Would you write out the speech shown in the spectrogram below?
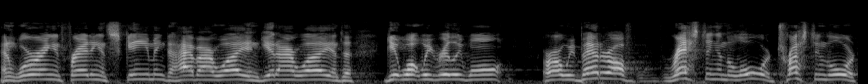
and worrying and fretting and scheming to have our way and get our way and to get what we really want? Or are we better off resting in the Lord, trusting the Lord,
